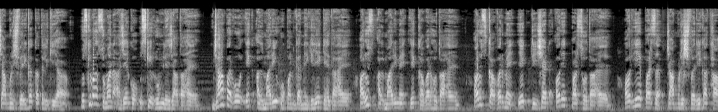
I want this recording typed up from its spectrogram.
चामुंडेश्वरी का कत्ल किया। उसके बाद सुमन अजय को उसके रूम ले जाता है, जहाँ पर वो एक अलमारी ओपन करने के लिए कहता है और उस अलमारी में एक कवर होता है और उस कवर में एक टी शर्ट और एक पर्स होता है। और ये पर्स चामुंडेश्वरी का था।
